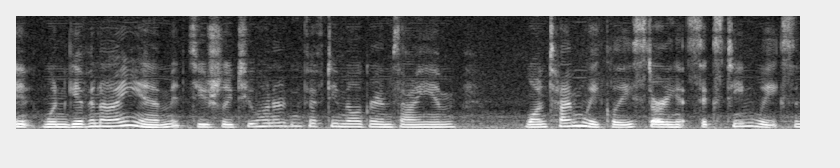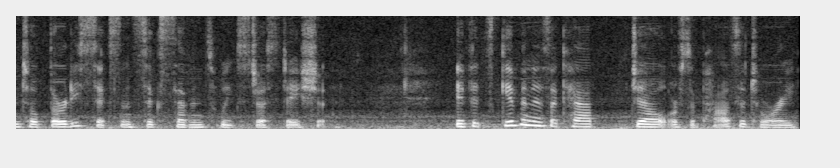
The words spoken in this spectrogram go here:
it, when given IM, it's usually 250 milligrams IM one time weekly, starting at 16 weeks until 36 and 6 sevenths weeks gestation. If it's given as a cap, gel, or suppository,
